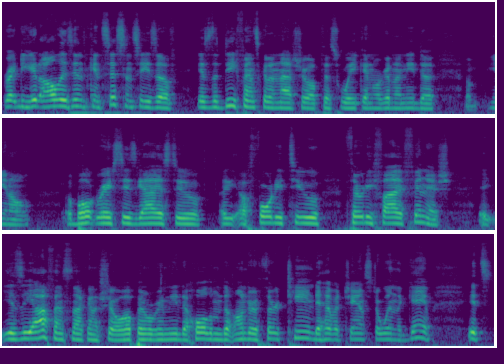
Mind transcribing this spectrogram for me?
Right? You get all these inconsistencies of is the defense going to not show up this week, and we're going to need to, um, you know, boat race these guys to a, a 42-35 finish. Is the offense not going to show up, and we're going to need to hold them to under 13 to have a chance to win the game? It's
